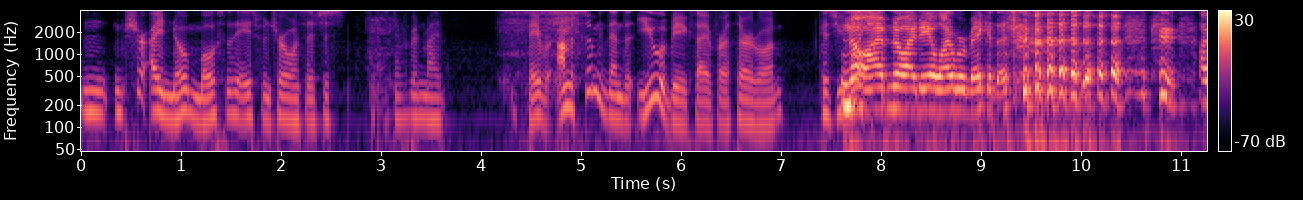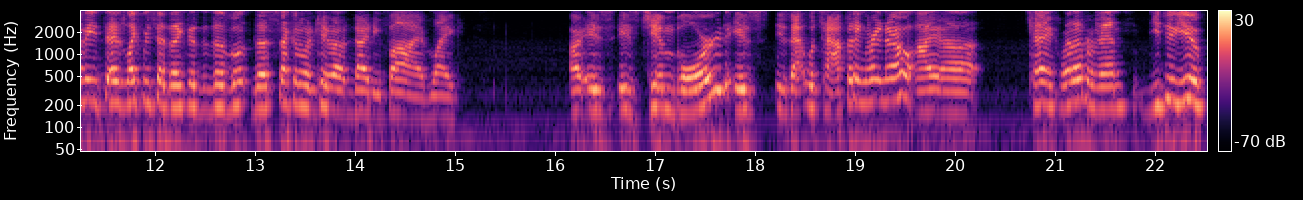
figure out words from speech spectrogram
I'm sure I know most of the Ace Ventura ones. It's just it's never been my favorite. I'm assuming then that you would be excited for a third one because you no, like- I have no idea why we're making this. I mean, as, like we said, like the, the the second one came out in '95. Like, are, is is Jim bored? Is is that what's happening right now? I uh, okay, whatever, man. You do you.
